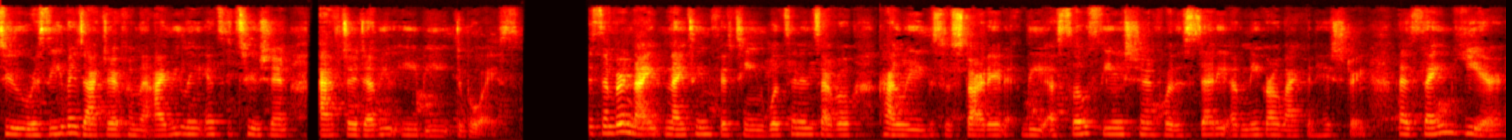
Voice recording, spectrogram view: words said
to receive a doctorate from the Ivy League institution after W.E.B. Du Bois. December 9, 1915, Woodson and several colleagues started the Association for the Study of Negro Life and History. That same year,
